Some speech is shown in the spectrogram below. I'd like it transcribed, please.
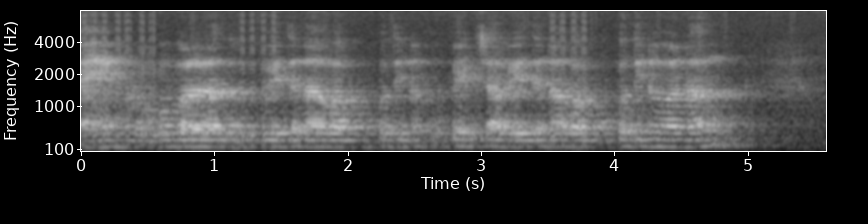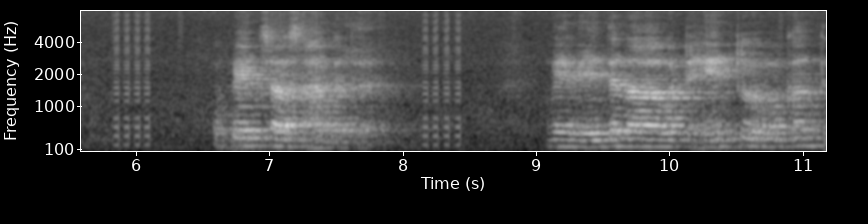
ඇහෙන් රූප බලලා දුක් වේදනාවක් උපදින උපේක්ෂා වේදනාවක් උපදිනවා නම් උපේක්ෂා සහගත. මේ වේදනාවට හේතුව මොකන්ද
